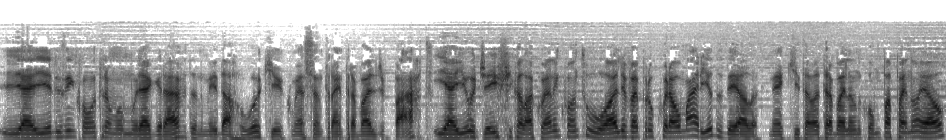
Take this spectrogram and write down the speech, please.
E aí eles encontram uma mulher grávida no meio da rua que começa a entrar em trabalho de parto. E aí o Jay fica lá com ela enquanto o Wally vai procurar o marido dela, né? Que tava trabalhando como Papai Noel.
